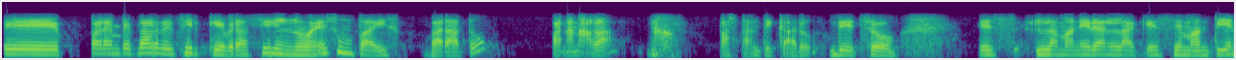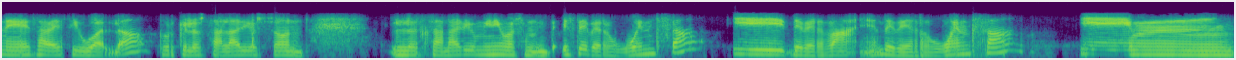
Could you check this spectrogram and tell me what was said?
eh, para empezar, decir que Brasil no es un país barato, para nada, bastante caro. De hecho, es la manera en la que se mantiene esa desigualdad, porque los salarios son, los salarios mínimos son, es de vergüenza y de verdad, ¿eh? de vergüenza. Y mm,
